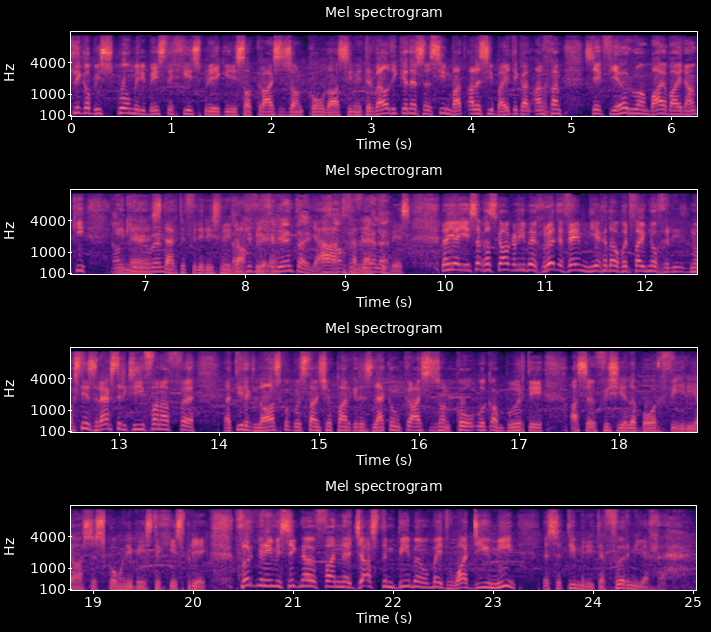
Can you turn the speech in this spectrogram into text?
Klik op die skool met die beste geespreek en jy sal Crisis on Call daar sien. En terwyl die kinders nou sien wat alles hier buite kan aangaan, sê ek vir jou Roan baie baie dankie Dankie, en uh, sterkte vir die res van die Dankie dag vir julle. Ja, dit gaan lekker wees. Nou ja, jy sal geskakel hier by Groot FM 90.5 nog nog steeds regstreeks hier vanaf uh, natuurlik Laerskool Constantia Park. Dit is lekker om Crisis on Call ook aan boord te hê as 'n offisiële borg vir hierdie jaar se skool met die beste geespreek. Voort met die musiek nou van uh, Justin Bieber met What Do You Mean? Dis 'n 10 minute voor 9.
